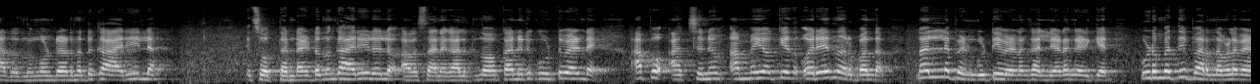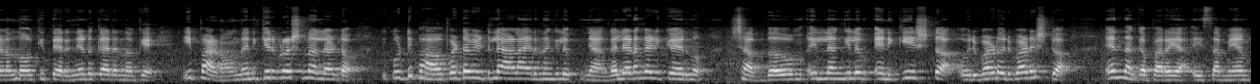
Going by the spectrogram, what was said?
അതൊന്നും കൊണ്ടു നടന്നിട്ട് കാര്യമില്ല. സ്വത്തുണ്ടായിട്ടൊന്നും കാര്യമില്ലല്ലോ. അവസാന കാലത്ത് നോക്കാനൊരു കൂട്ട് വേണ്ടേ. അപ്പോൾ അച്ഛനും അമ്മയും ഒക്കെ ഒരേ നിർബന്ധം. നല്ല പെൺകുട്ടിയെ വേണം കല്യാണം കഴിക്കാൻ. കുടുംബത്തിൽ പറഞ്ഞവളെ വേണം നോക്കി തിരഞ്ഞെടുക്കാൻ എന്നൊക്കെ. ഈ പണമൊന്നും എനിക്കൊരു പ്രശ്നമല്ല കേട്ടോ. ഈ കുട്ടി പാവപ്പെട്ട വീട്ടിലെ ആളായിരുന്നെങ്കിലും ഞാൻ കല്യാണം കഴിക്കുമായിരുന്നു. ശബ്ദവും ഇല്ലെങ്കിലും എനിക്ക് ഇഷ്ടമാണ് ഒരുപാട് ഒരുപാട് ഇഷ്ടമാണ് എന്നൊക്കെ പറയാ. ഈ സമയം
